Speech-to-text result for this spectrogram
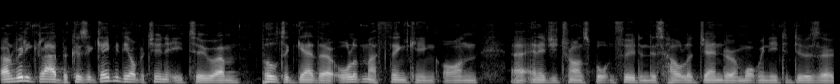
I'm really glad because it gave me the opportunity to. Um, pull together all of my thinking on uh, energy, transport, and food, and this whole agenda and what we need to do as a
